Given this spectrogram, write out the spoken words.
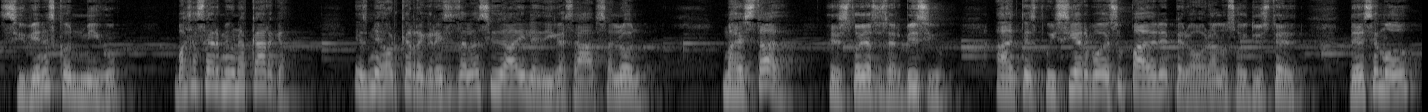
si vienes conmigo, vas a hacerme una carga. Es mejor que regreses a la ciudad y le digas a Absalón, Majestad, estoy a su servicio antes fui siervo de su padre, pero ahora lo soy de usted. De ese modo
